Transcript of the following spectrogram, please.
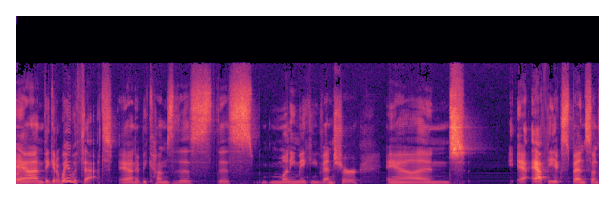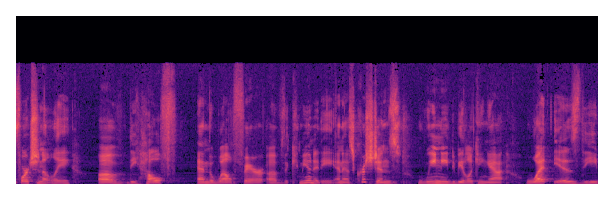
Right. And they get away with that, and it becomes this this money making venture, and at the expense, unfortunately, of the health and the welfare of the community. And as Christians, we need to be looking at what is the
